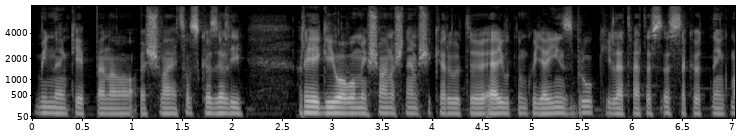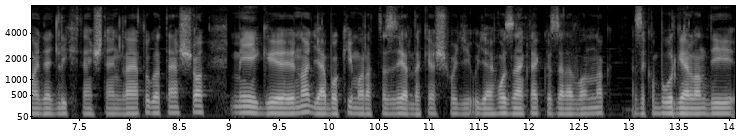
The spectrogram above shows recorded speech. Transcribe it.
mindenképpen a Svájchoz közeli régió, ahol még sajnos nem sikerült eljutnunk, ugye Innsbruck, illetve hát ezt összekötnénk majd egy Liechtenstein látogatással. Még nagyjából kimaradt az érdekes, hogy ugye hozzánk legközelebb vannak ezek a burgerlandi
